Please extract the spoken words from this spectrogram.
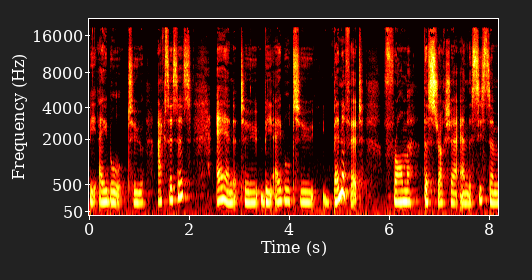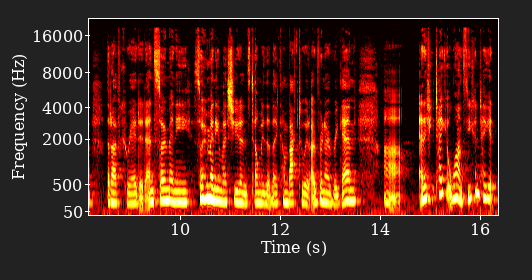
be able to access it and to be able to benefit from the structure and the system that I've created. And so many, so many of my students tell me that they come back to it over and over again. Uh, and if you take it once, you can take it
